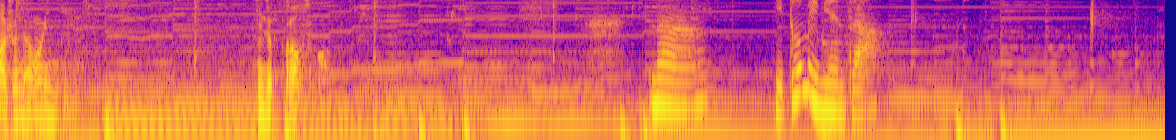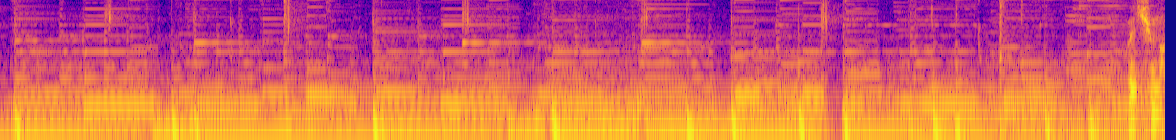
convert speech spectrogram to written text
阿爽难为你，你怎么不告诉我？那，你多没面子啊！委屈吗？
